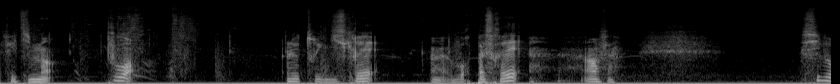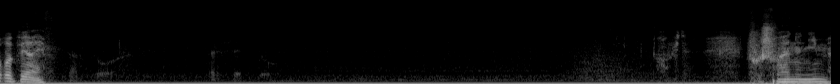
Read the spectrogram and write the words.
Effectivement, pour le truc euh, vous repasserez. Enfin, si vous repérez. Oh putain, faut anonyme.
